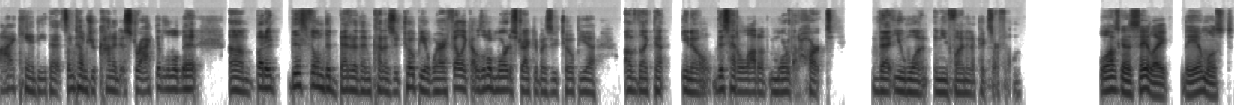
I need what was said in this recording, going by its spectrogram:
eye candy that sometimes you're kind of distracted a little bit. Um, but it this film did better than kind of Zootopia, where I felt like I was a little more distracted by Zootopia of like that, you know, this had a lot of more of that heart that you want and you find in a Pixar film. Well, I was gonna say, like, they almost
